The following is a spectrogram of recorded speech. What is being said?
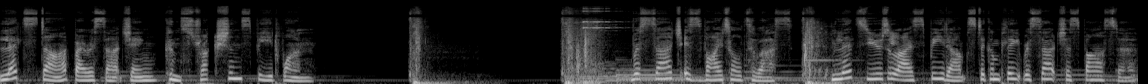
Let's start by researching Construction Speed 1. Research is vital to us. Let's utilize speed ups to complete researches faster.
